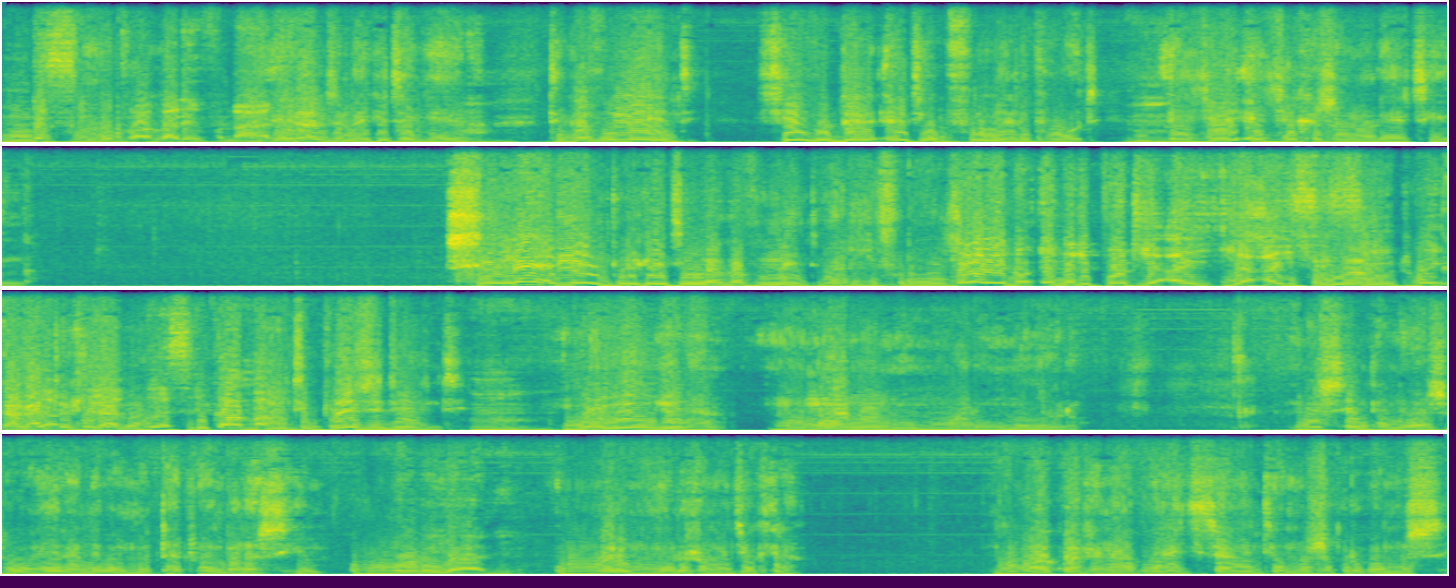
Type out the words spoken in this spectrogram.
nga si gwe twagala evunane era nze nakitegeera. Ti gavumenti kivudde eti okufulumya ripoti ejekesonolatinga singa yali implicatinga gavumenti balikifulumiza eno ripoti ya ICC president yayingira mu mwana ono omuwala omunyolo. Ne sente ne basobola era ne bamutta twembala simu. Omunyolo yani omuwala omunyolo tomujjukira. Nga bakwata nakubira ekitabi nti omuzukulu bamusse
